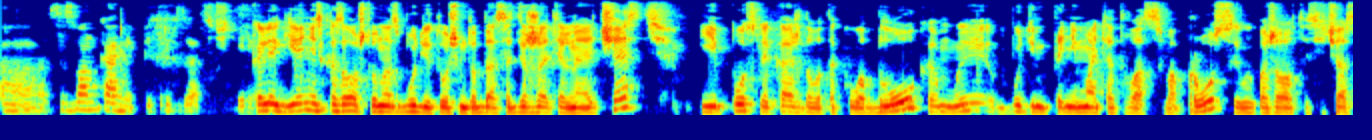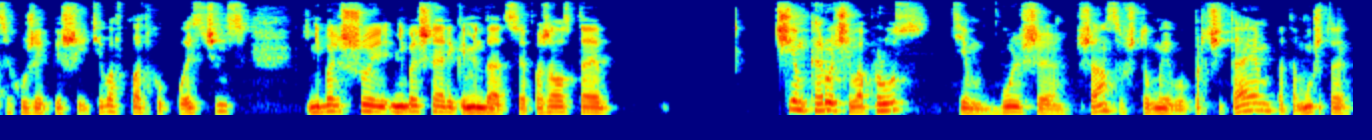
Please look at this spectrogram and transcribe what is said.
со звонками Bittrex24. Коллеги, я не сказал, что у нас будет, в общем-то, да, содержательная часть, и после каждого такого блока мы будем принимать от вас вопросы, вы, пожалуйста, сейчас их уже пишите во вкладку Questions. Небольшой, небольшая рекомендация, пожалуйста, чем короче вопрос, тем больше шансов, что мы его прочитаем, потому что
